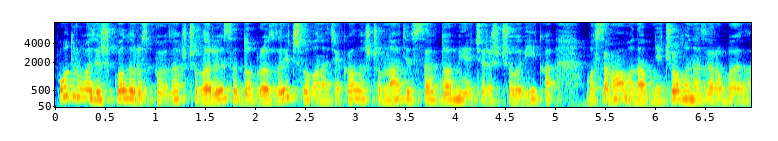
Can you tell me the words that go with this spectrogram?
Подруга зі школи розповіла, що Лариса доброзичливо натякала, що в Наді все в домі є через чоловіка, бо сама вона б нічого не заробила.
